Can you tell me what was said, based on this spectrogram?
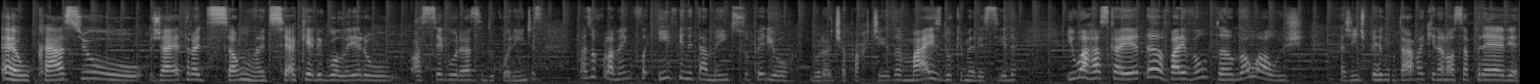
É, o Cássio já é tradição, né, de ser aquele goleiro, a segurança do Corinthians, mas o Flamengo foi infinitamente superior durante a partida, mais do que merecida, e o Arrascaeta vai voltando ao auge. A gente perguntava aqui na nossa prévia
